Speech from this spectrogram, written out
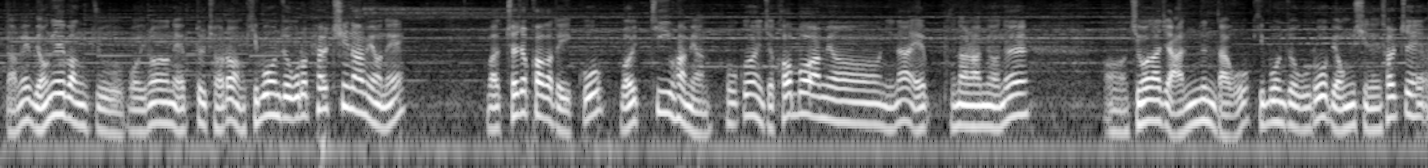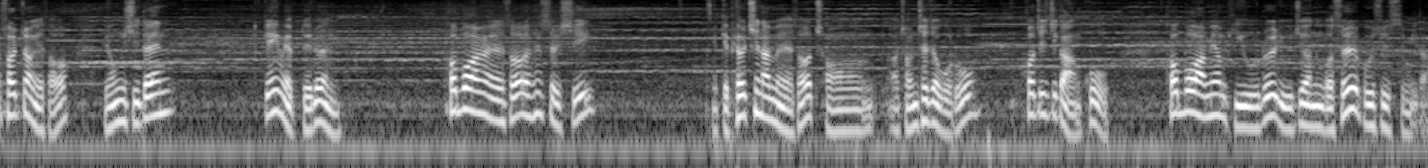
그 다음에 명예방주 뭐 이런 앱들처럼 기본적으로 펼친 화면에 마- 최적화가 돼 있고 멀티 화면 혹은 이제 커버 화면이나 앱 분할 화면을 어, 지원하지 않는다고 기본적으로 명시는 설정, 설정해서 명시된 게임 앱들은 커버 화면에서 했을 시 이렇게 펼친 화면에서 전, 어, 전체적으로 커지지가 않고 커버 화면 비율을 유지하는 것을 볼 수 있습니다.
